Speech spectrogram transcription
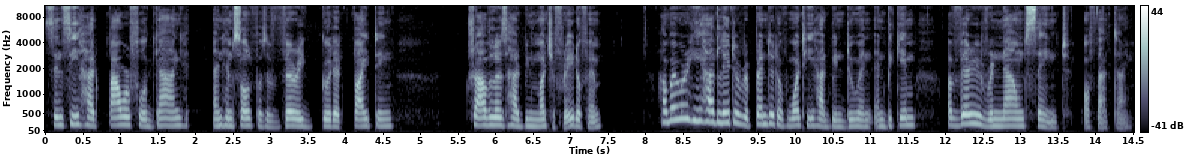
Since he had powerful gang and himself was very good at fighting, travelers had been much afraid of him. However, he had later repented of what he had been doing and became a very renowned saint of that time.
